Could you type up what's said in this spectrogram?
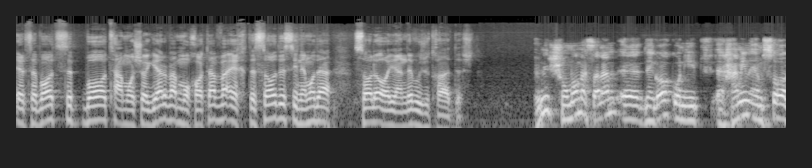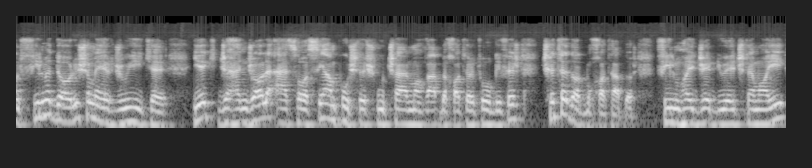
ارتباط با تماشاگر و مخاطب و اقتصاد سینما در سال آینده وجود خواهد داشت. ببینید شما مثلا نگاه کنید همین امسال فیلم داریوش مرجویی که یک جنجال اساسی هم پشتش بود چند ماه قبل به خاطر توقیفش چه تعداد مخاطب داشت؟ فیلم های جدی و اجتماعی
